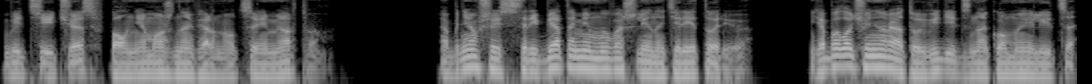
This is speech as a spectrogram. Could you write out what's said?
Ведь сейчас вполне можно вернуться и мертвым. Обнявшись с ребятами, мы вошли на территорию. Я был очень рад увидеть знакомые лица,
